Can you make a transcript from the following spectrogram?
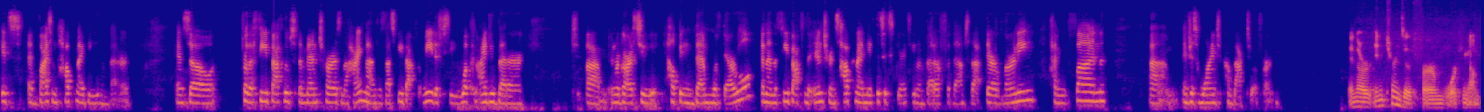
it's advice on how can I be even better. And so for the feedback loops, the mentors and the hiring managers, that's feedback for me to see what can I do better um, in regards to helping them with their role. And then the feedback from the interns, how can I make this experience even better for them so that they're learning, having fun, um, and just wanting to come back to Affirm. And are interns at the firm working on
